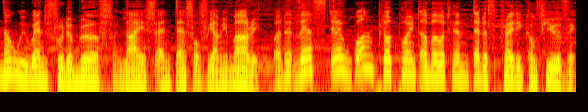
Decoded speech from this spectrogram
Now we went through the birth, life and death of Yami Marik, but there's still one plot point about him that is pretty confusing.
